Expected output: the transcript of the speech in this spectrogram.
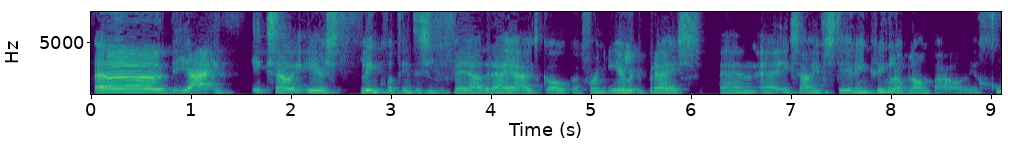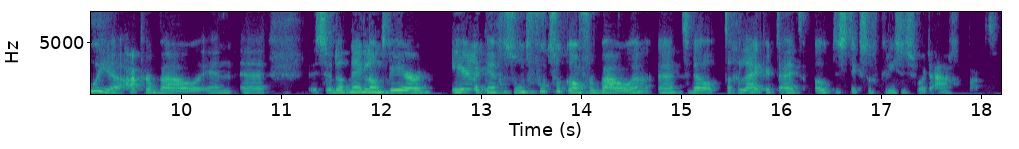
uh, ja, ik, ik, zou eerst flink wat intensieve veehouderijen uitkopen voor een eerlijke prijs. En uh, ik zou investeren in kringlooplandbouw, in goede akkerbouw. En, uh, zodat Nederland weer eerlijk en gezond voedsel kan verbouwen. Uh, terwijl tegelijkertijd ook de stikstofcrisis wordt aangepakt.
